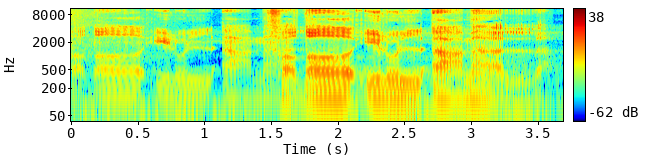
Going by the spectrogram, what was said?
فضائل الأعمال. فضائل الأعمال.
